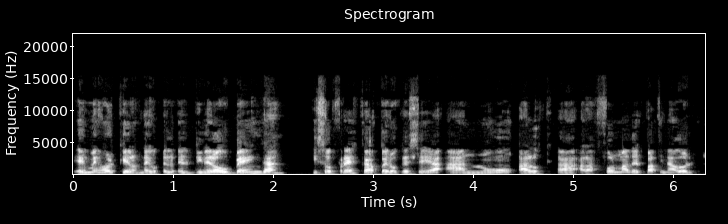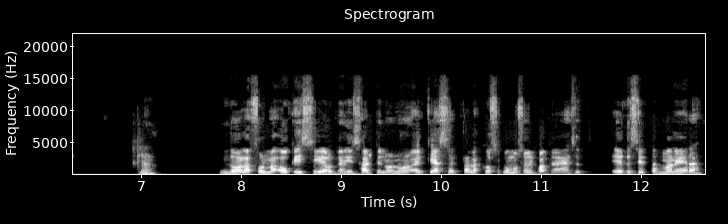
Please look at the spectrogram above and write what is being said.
es mejor que los, el, el, dinero venga y se ofrezca, pero que sea a no a, los, a, a la forma del patinador. Claro. No la forma, ok, sí, organizarte, no, no, hay que aceptar las cosas como son. El patinaje es de ciertas maneras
